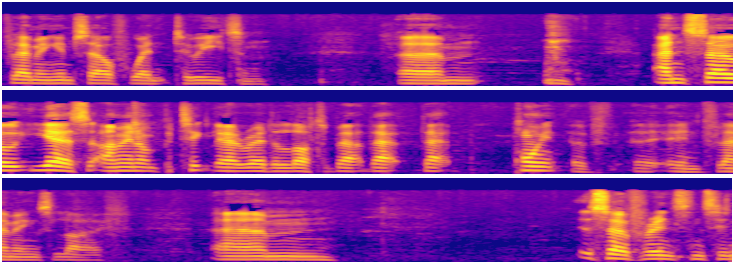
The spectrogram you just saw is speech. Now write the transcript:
Fleming himself went to Eton. Um, and so, yes, I mean, particularly I read a lot about that, that point of, uh, in Fleming's life. Um, so, for instance, in,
